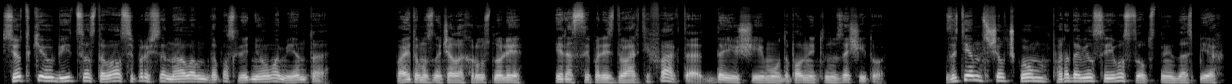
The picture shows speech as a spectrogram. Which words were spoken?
все таки убийца оставался профессионалом до последнего момента, поэтому сначала хрустнули и рассыпались два артефакта, дающие ему дополнительную защиту. Затем с щелчком продавился его собственный доспех,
